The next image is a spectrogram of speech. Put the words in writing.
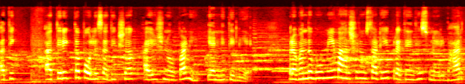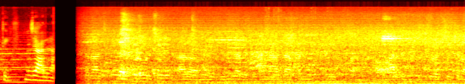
अधिक अतिरिक्त पोलीस अधीक्षक आयुष नोपाणी यांनी दिली आहे. प्रबंधभूमी महाराष्ट्र न्यूजसाठी प्रतिनिधी सुनील भारती जालना. तर आज रेकॉर्डवरचे म्हणजे होते त्यांना आपण सूचना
